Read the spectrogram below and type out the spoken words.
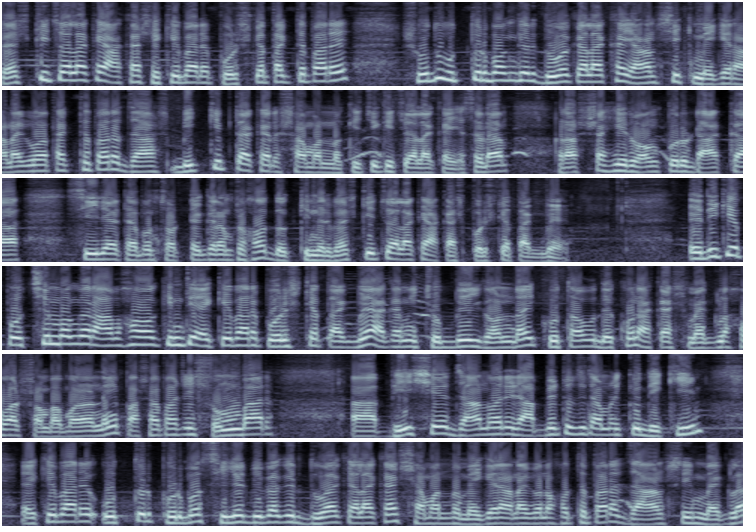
বেশ কিছু এলাকায় আকাশ একেবারে পরিষ্কার থাকতে পারে। শুধু উত্তরবঙ্গের দুয়েক এলাকায় আংশিক মেঘের আনাগোনা থাকতে পারে, যা বিক্ষিপ্ত আকারে সামান্য কিছু কিছু এলাকায়। এছাড়া রাজশাহী, রংপুর, ঢাকা, সিলেট এবং চট্টগ্রাম সহ দক্ষিণের বেশ কিছু এলাকায় আকাশ পরিষ্কার থাকবে। এদিকে পশ্চিমবঙ্গের আবহাওয়া কিন্তু একেবারে পরিষ্কার থাকবে। আগামী চব্বিশ ঘন্টায় কোথাও দেখুন আকাশ মেঘলা হওয়ার সম্ভাবনা নেই। পাশাপাশি সোমবার বিশে জানুয়ারির আপডেটও যদি আমরা একটু দেখি, একেবারে উত্তর পূর্ব সিলেট বিভাগের দুয়াক এলাকায় সামান্য মেঘের আনাগোনা হতে পারে যা আংশিক মেঘলা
